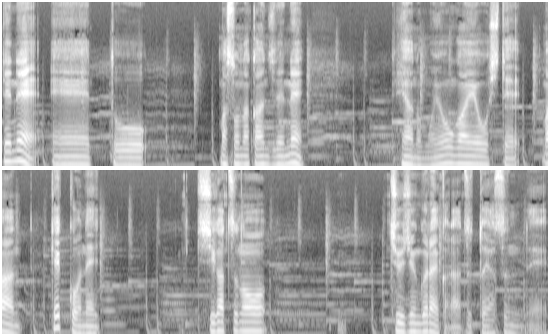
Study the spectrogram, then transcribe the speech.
でね、えー、っと、まあそんな感じでね、部屋の模様替えをして、まあ結構ね、4月の中旬ぐらいからずっと休んで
